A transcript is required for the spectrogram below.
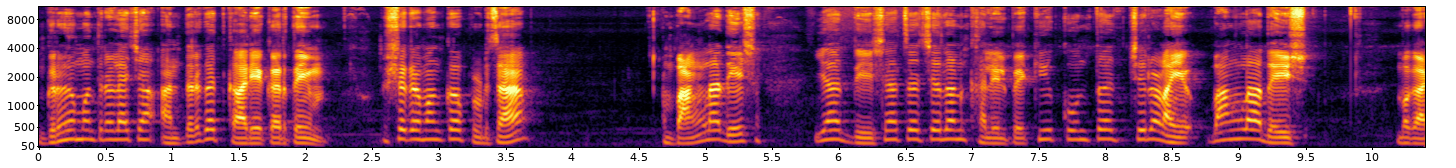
गृह मंत्रालयाच्या अंतर्गत कार्य करते. प्रश्न क्रमांक पुढचा. बांगलादेश या देशाचं चलन खालीलपैकी कोणतं चलन आहे? बांगलादेश. बघा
